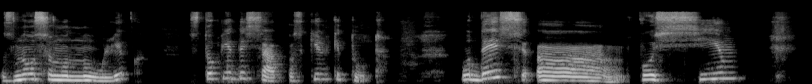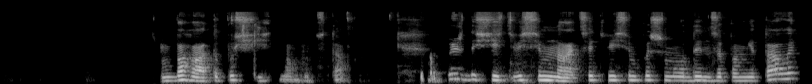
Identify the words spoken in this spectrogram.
Зносимо нулік. 150, оскільки тут. Ну, десь а, по 7. Багато, по 6, мабуть, так. Трижди 6, 18. 8 пишемо 1, запам'ятали.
